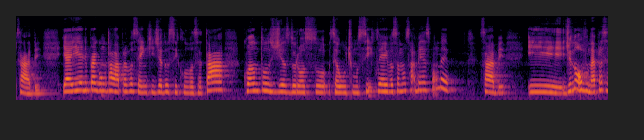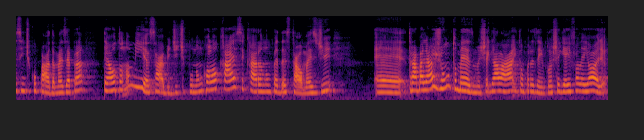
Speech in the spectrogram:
sabe? E aí ele pergunta lá para você em que dia do ciclo você tá, quantos dias durou seu último ciclo, e aí você não sabe responder, sabe? E, de novo, não é pra se sentir culpada, mas é pra ter autonomia, sabe? De, tipo, não colocar esse cara num pedestal, mas de é, trabalhar junto mesmo, chegar lá. Então, por exemplo, eu cheguei e falei: olha,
